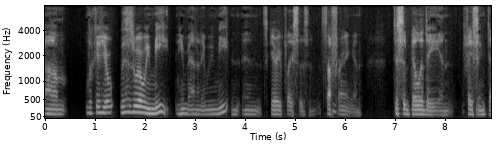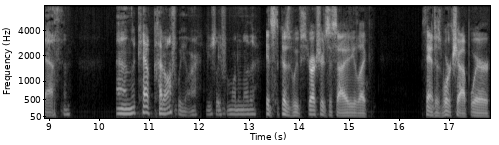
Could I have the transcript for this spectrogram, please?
Um, look at here. This is where we meet humanity. We meet in, in scary places and suffering and disability and facing death. And And look how cut off we are usually from one another. It's because we've structured society like Santa's workshop, where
